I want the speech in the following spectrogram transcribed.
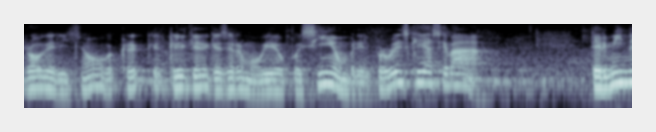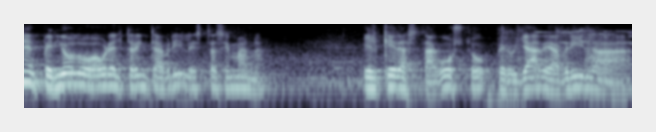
Roderich, ¿no? Creo que tiene que ser removido. Pues sí, hombre, el problema es que ya se va. Termina el periodo ahora el 30 de abril, esta semana. Él queda hasta agosto, pero ya de abril a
